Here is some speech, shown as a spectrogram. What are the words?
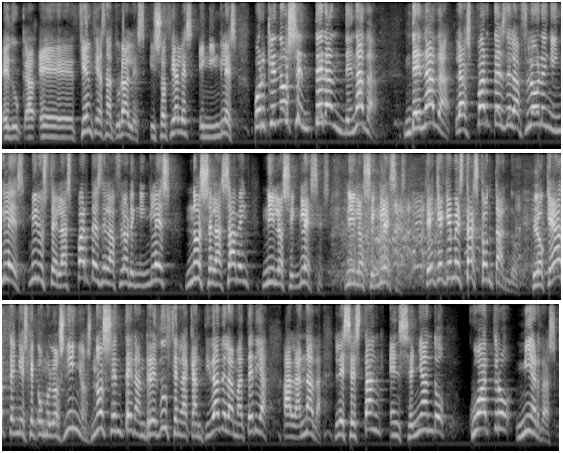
eh, ciencias naturales y sociales en inglés, porque no se enteran de nada. De nada, las partes de la flor en inglés. Mire usted, las partes de la flor en inglés no se las saben ni los ingleses, ni los ingleses. ¿Qué, me estás contando? Lo que hacen es que como los niños no se enteran, reducen la cantidad de la materia a la nada. Les están enseñando cuatro mierdas,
